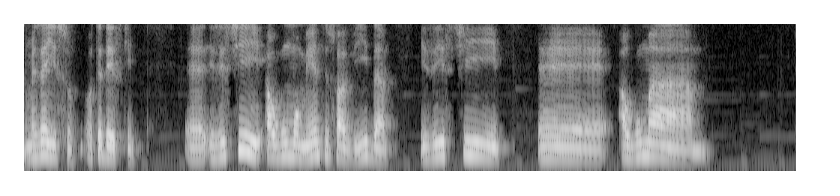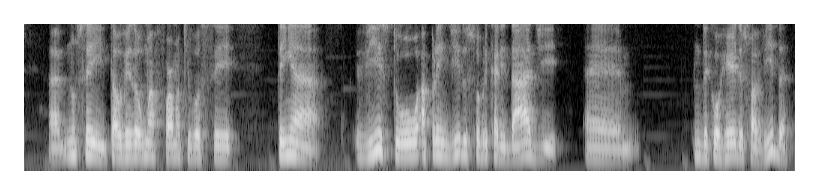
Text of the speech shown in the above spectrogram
mas é isso, o Tedeschi. É, existe algum momento em sua vida, existe é, alguma, é, não sei, talvez alguma forma que você tenha visto ou aprendido sobre caridade é, no decorrer da sua vida?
